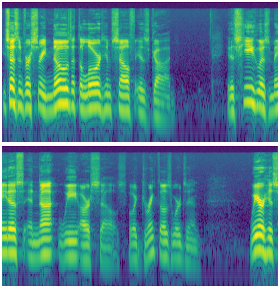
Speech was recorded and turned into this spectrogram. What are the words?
He says in verse 3 Know that the Lord Himself is God. It is He who has made us and not we ourselves. Boy, drink those words in. We are His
